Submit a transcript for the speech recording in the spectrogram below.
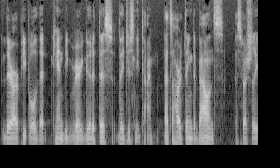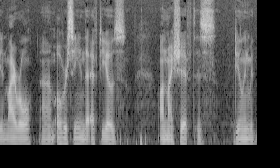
there are people that can be very good at this. They just need time. That's a hard thing to balance, especially in my role um, overseeing the FTOs on my shift is dealing with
